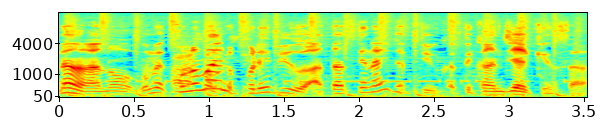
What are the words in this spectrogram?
だからあの、ごめん、この前のプレビュー当たってないだっていうかって感じやけんさ。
